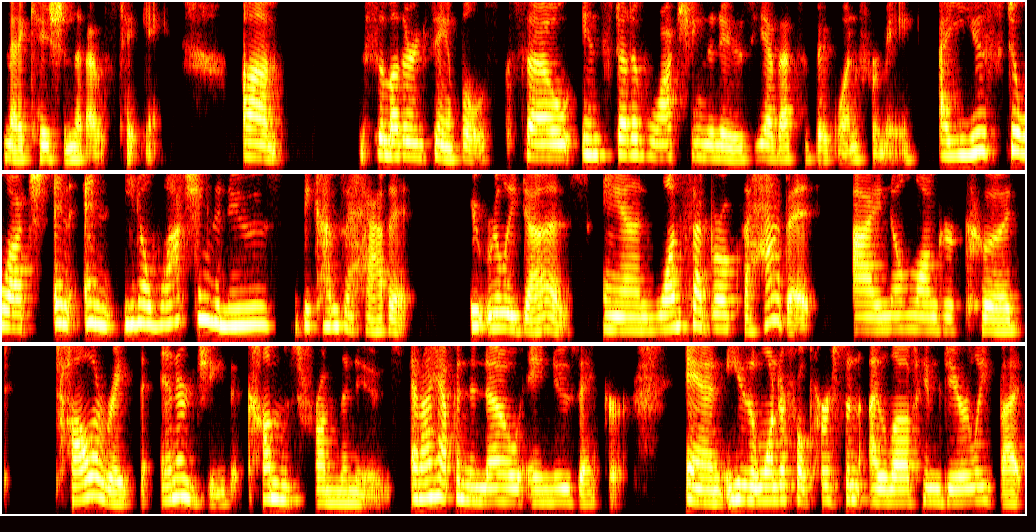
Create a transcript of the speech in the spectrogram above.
medication that I was taking. Um, some other examples. So instead of watching the news, yeah, that's a big one for me. I used to watch and and you know, watching the news becomes a habit. It really does. And once I broke the habit, I no longer could tolerate the energy that comes from the news. And I happen to know a news anchor and he's a wonderful person. I love him dearly, but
